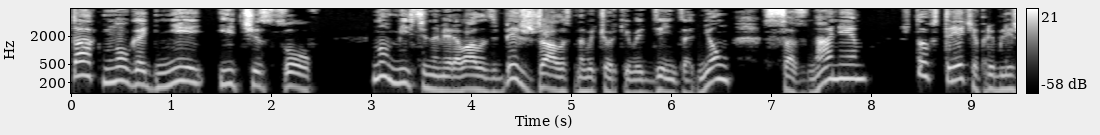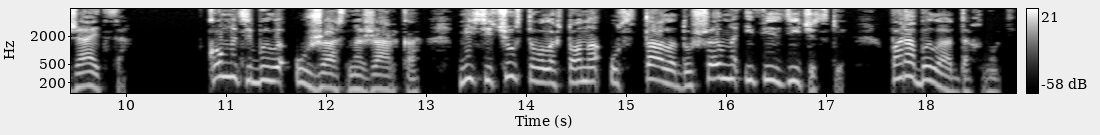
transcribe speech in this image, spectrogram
так много дней и часов. Но Мисси намеревалась безжалостно вычеркивать день за днем с сознанием, что встреча приближается. В комнате было ужасно жарко. Мисси чувствовала, что она устала душевно и физически. Пора было отдохнуть.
